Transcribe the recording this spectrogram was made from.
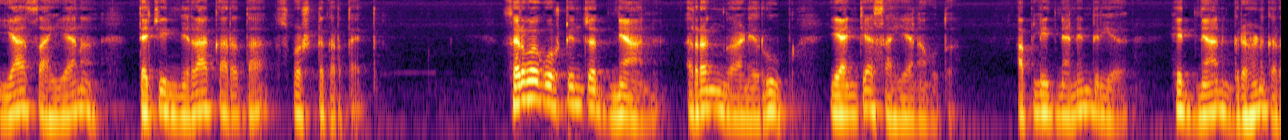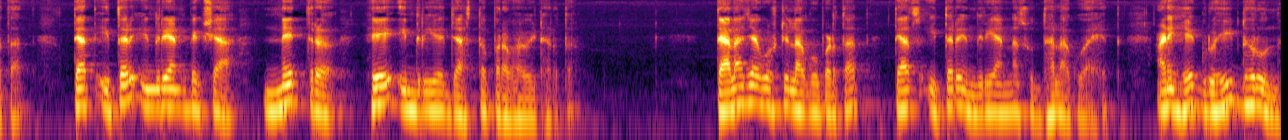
या साह्यानं त्याची निराकारता स्पष्ट करतायत. सर्व गोष्टींचं ज्ञान रंग आणि रूप यांच्या साह्यानं होतं. आपली ज्ञानेंद्रिय हे ज्ञान ग्रहण करतात. त्यात इतर इंद्रियांपेक्षा नेत्र हे इंद्रिय जास्त प्रभावी ठरतं. त्याला ज्या गोष्टी लागू पडतात त्याच इतर इंद्रियांना सुद्धा लागू आहेत. आणि हे गृहीत धरून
